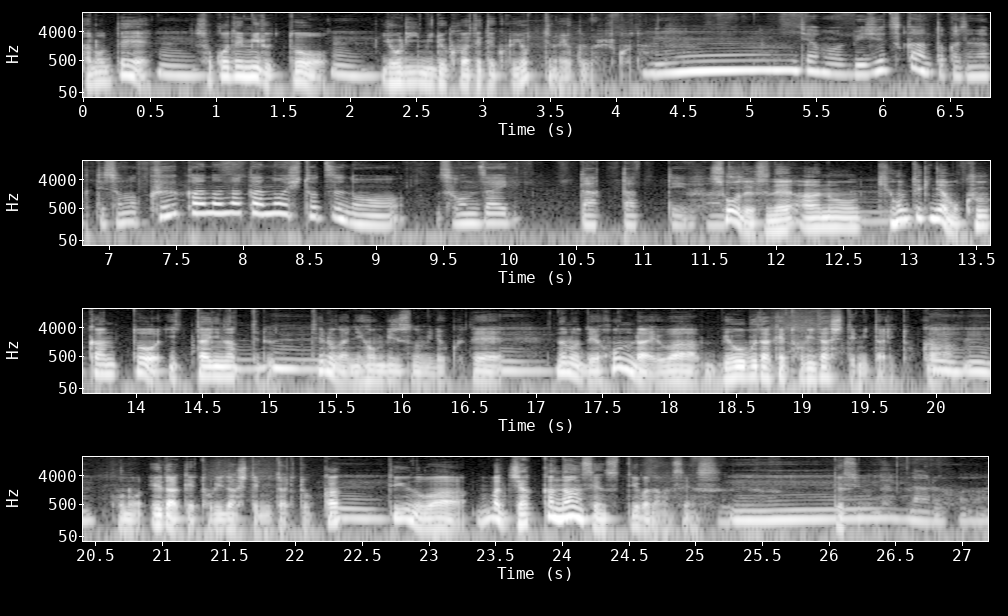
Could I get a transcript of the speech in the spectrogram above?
なので、うん、そこで見ると、うん、より魅力が出てくるよっていうのはよく言われることうん。じゃあもう美術館とかじゃなくてその空間の中の一つの存在だったっていうそうですね。あの、うん、基本的にはもう空間と一体になってるっていうのが日本美術の魅力で、なので本来は屏風だけ取り出してみたりとか、うんうん、この絵だけ取り出してみたりとかっていうのは、まあ、若干ナンセンスって言えばナンセンスですよね。なるほどね。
